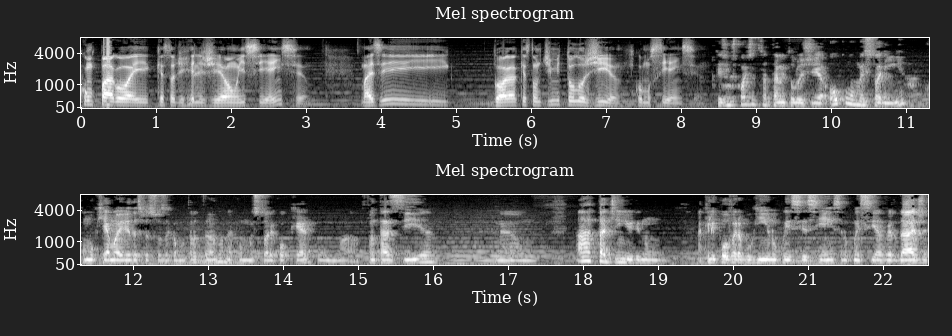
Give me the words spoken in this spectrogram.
comparou aí questão de religião e ciência, mas e agora a questão de mitologia como ciência? a gente pode tratar a mitologia ou como uma historinha, como que a maioria das pessoas acabam tratando, né, como uma história qualquer, como uma fantasia, né, um... ah, tadinho, ele não aquele povo era burrinho, não conhecia a ciência, não conhecia a verdade,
